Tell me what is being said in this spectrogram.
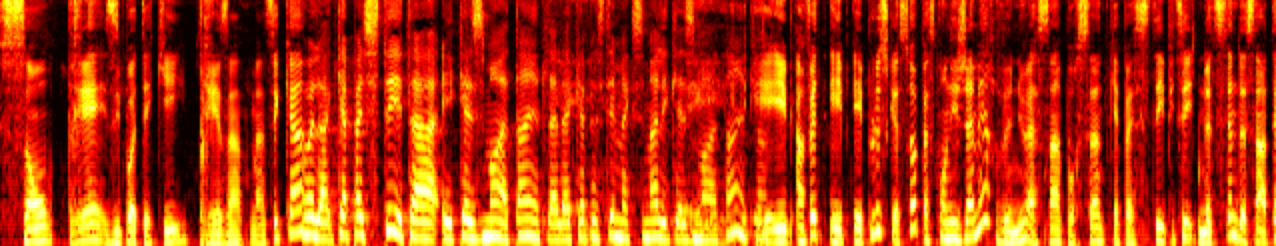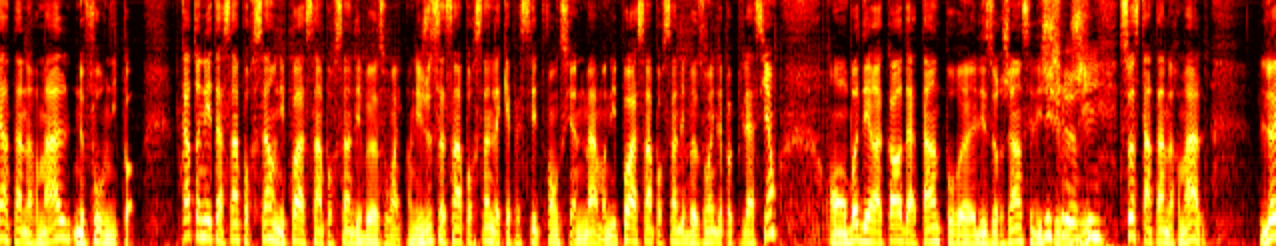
sont très hypothéqués présentement. C'est quand Ouais, la capacité est, à- est quasiment atteinte. là. La capacité maximale est quasiment atteinte. là. Et, et en fait, et, et plus que ça, parce qu'on n'est jamais revenu à 100% de capacité. Puis, tu sais, notre système de santé en temps normal ne fournit pas. Quand on est à 100% on n'est pas à 100% des besoins. On est juste à 100% de la capacité de fonctionnement. mais on n'est pas à 100% des besoins de la population. On bat des records d'attente pour euh, les urgences et les, Les chirurgies. chirurgies. Ça, c'est en temps normal. Là,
